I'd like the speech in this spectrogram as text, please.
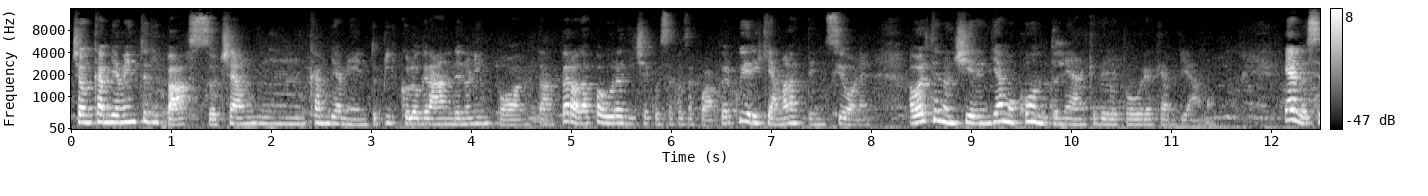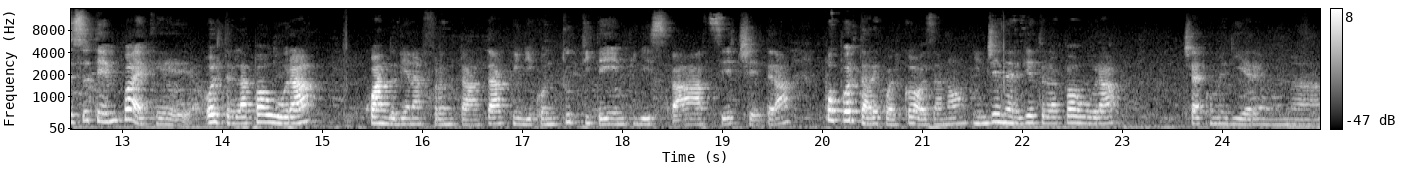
c'è un cambiamento di passo, c'è un cambiamento, piccolo, grande, non importa, però la paura dice questa cosa qua, per cui richiama l'attenzione. A volte non ci rendiamo conto neanche delle paure che abbiamo. E allo stesso tempo è che oltre alla paura, quando viene affrontata, quindi con tutti i tempi, gli spazi, eccetera, può portare qualcosa, no? In genere dietro la paura c'è, come dire, una,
